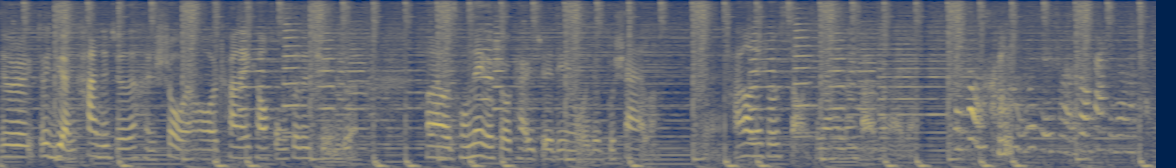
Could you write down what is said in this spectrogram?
就是就远看就觉得很瘦。然后我穿了一条红色的裙子。后来我从那个时候开始决定，我就不晒了。对，还好那时候小，现在还能白回来的。每次我们好像很多节日有时候发型那种彩色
